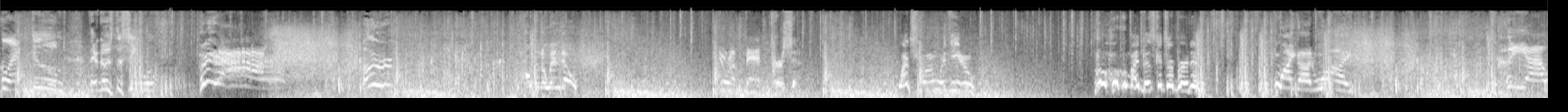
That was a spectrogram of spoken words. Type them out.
Oh, I'm doomed. There goes the sequel. Open the window! You're a bad person. What's wrong with you? Oh, my biscuits are burning. My God, why? Yow!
